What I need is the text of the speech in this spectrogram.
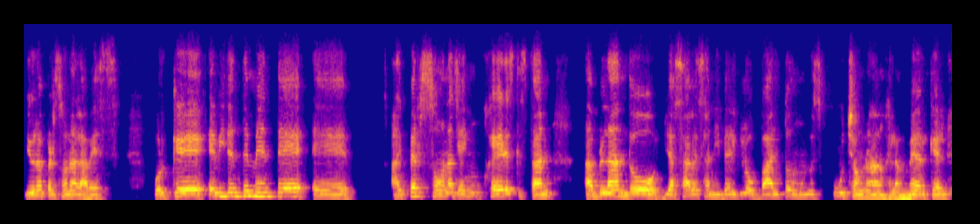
y una persona a la vez, porque evidentemente eh, hay personas y hay mujeres que están hablando, ya sabes, a nivel global, todo el mundo escucha a una Angela Merkel,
